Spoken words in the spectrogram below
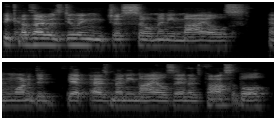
because I was doing just so many miles and wanted to get as many miles in as possible.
